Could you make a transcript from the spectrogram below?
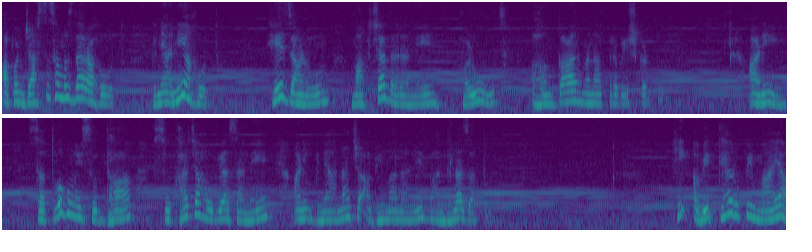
आपण जास्त समजदार आहोत ज्ञानी आहोत हे जाणून मागच्या दराने हळूच अहंकार मनात प्रवेश करतो. आणि सत्वगुणीसुद्धा सुखाच्या हव्यासाने आणि ज्ञानाच्या अभिमानाने बांधला जातो. ही अविद्यारूपी माया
